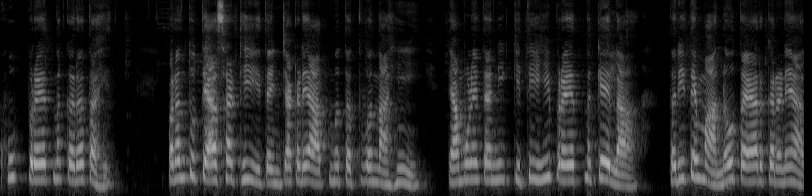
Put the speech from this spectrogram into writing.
खूप प्रयत्न करत आहेत. परंतु त्यासाठी त्यांच्याकडे आत्मतत्व नाही. त्यामुळे त्यांनी कितीही प्रयत्न केला तरी ते मानव तयार करण्यात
